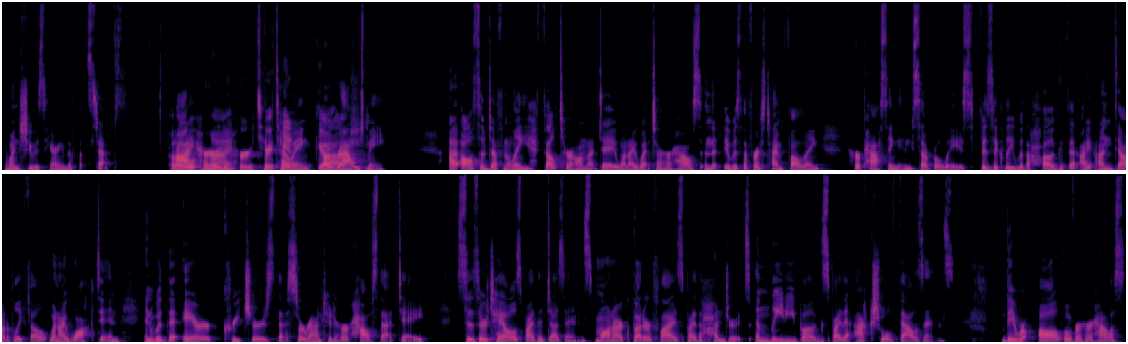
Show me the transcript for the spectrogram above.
when she was hearing the footsteps. I heard Oh her tiptoeing around me. I also definitely felt her on that day when I went to her house, and it was the first time following her passing in several ways. Physically, with a hug that I undoubtedly felt when I walked in, and with the air creatures that surrounded her house that day. Scissor tails by the dozens, monarch butterflies by the hundreds, and ladybugs by the actual thousands. They were all over her house,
